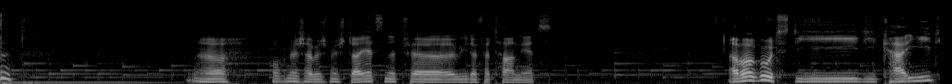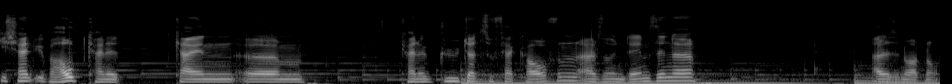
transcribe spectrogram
Ja, hoffentlich habe ich mich da jetzt nicht ver wieder vertan jetzt. Aber gut, die, die KI, die scheint überhaupt keine, kein, ähm, keine Güter zu verkaufen. Also in dem Sinne Alles in Ordnung.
